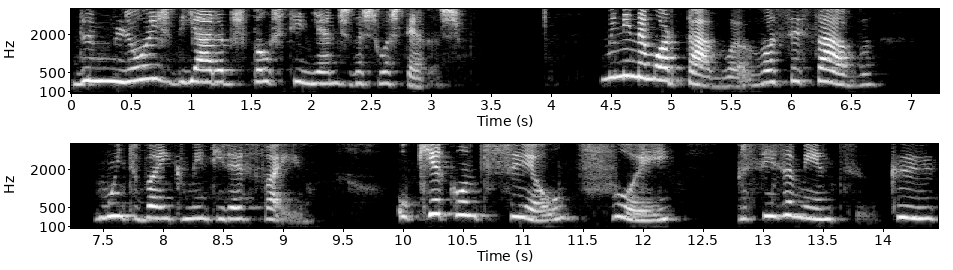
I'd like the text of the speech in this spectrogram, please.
de milhões de árabes palestinianos das suas terras. Menina Mortágua, você sabe muito bem que mentir é feio. O que aconteceu foi precisamente que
